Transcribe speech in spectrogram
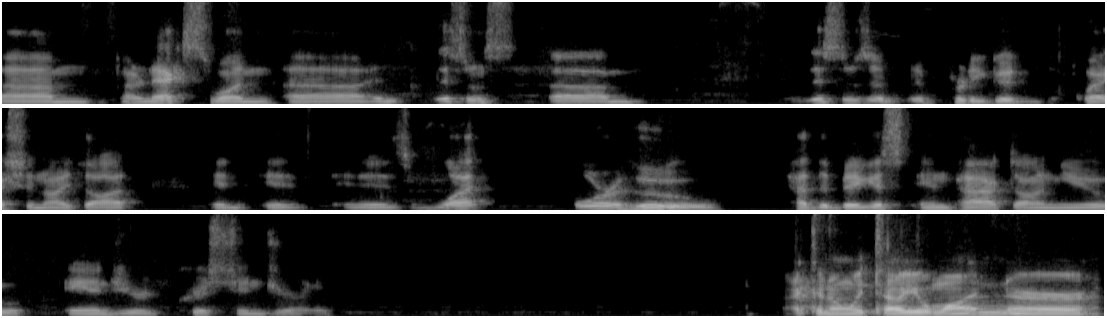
Um, our next one, uh, and this was um, this was a, a, pretty good question, I thought. It, it, it is what or who had the biggest impact on you and your Christian journey? I can only tell you one, or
